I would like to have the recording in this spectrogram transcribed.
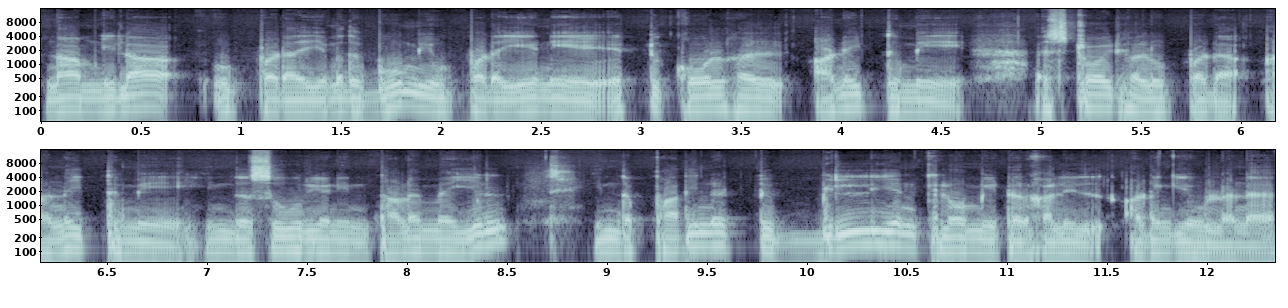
நாம் நிலா உட்பட எமது பூமி உட்பட ஏனைய எட்டு கோள்கள் அனைத்துமே அஸ்ட்ராய்டுகள் உட்பட அனைத்துமே இந்த சூரியனின் தலைமையில் இந்த பதினெட்டு பில்லியன் கிலோமீட்டர்களில் அடங்கியுள்ளன.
